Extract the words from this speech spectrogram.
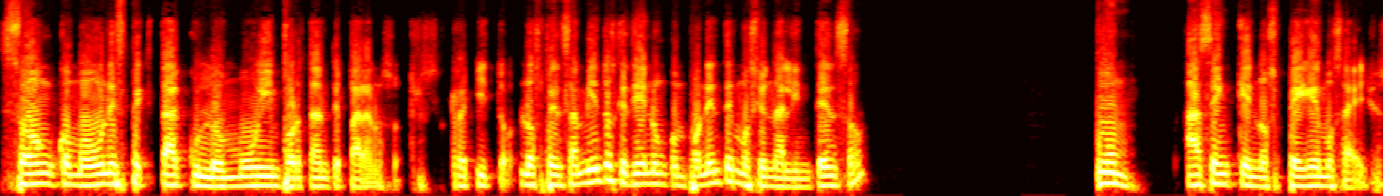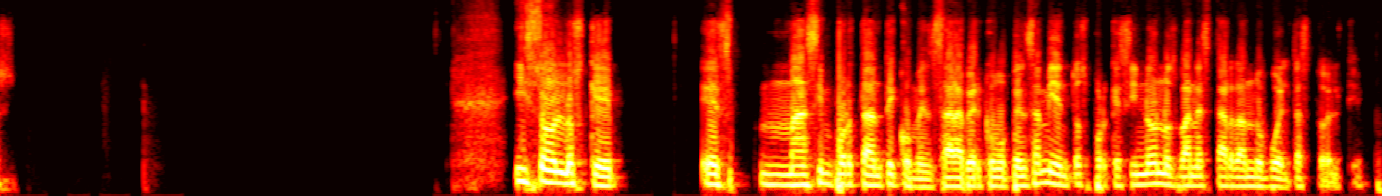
son como un espectáculo muy importante para nosotros. Repito, los pensamientos que tienen un componente emocional intenso, ¡pum! hacen que nos peguemos a ellos. Y son los que es más importante comenzar a ver como pensamientos, porque si no nos van a estar dando vueltas todo el tiempo.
